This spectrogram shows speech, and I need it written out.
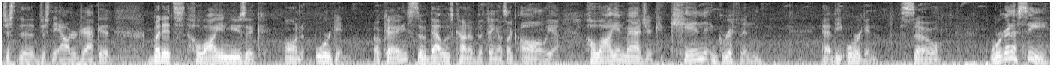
just the just the outer jacket. But it's Hawaiian music on organ. Okay, so that was kind of the thing. I was like, oh yeah, Hawaiian Magic, Ken Griffin at the organ. So we're gonna see.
